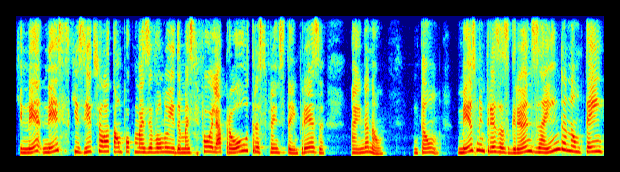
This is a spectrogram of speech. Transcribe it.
Que ne, nesses quesitos ela está um pouco mais evoluída, mas se for olhar para outras frentes da empresa, ainda não. Então, mesmo empresas grandes ainda não têm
